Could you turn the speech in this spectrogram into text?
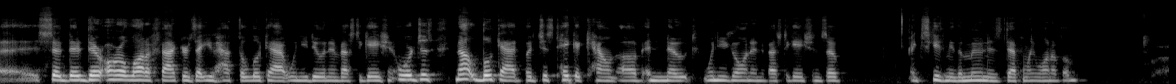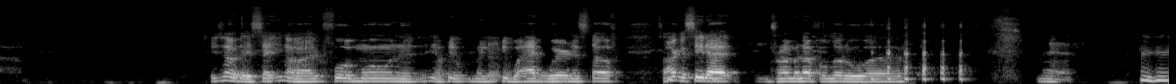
uh, so there, there are a lot of factors that you have to look at when you do an investigation or just not look at but just take account of and note when you go on an investigation. So excuse me the moon is definitely one of them. You know they say you know full moon and you know people make people act weird and stuff. So i can see that drumming up a little uh man. Mm-hmm.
